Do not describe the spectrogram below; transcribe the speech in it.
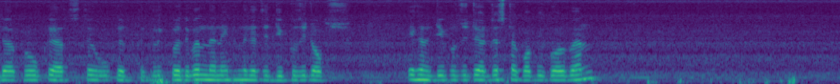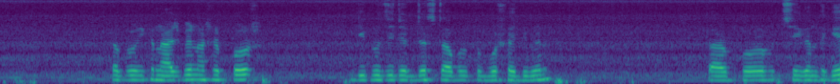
দেওয়ার পর ওকে আসতে ওকে ক্লিক করে দিবেন। দেন এখান থেকে যে ডিপোজিট অপশন এখানে ডিপোজিট অ্যাড্রেসটা কপি করবেন। তারপর এখানে আসবেন, আসার পর ডিপোজিট অ্যাড্রেসটা আপাতত বসাই দিবেন। তারপর হচ্ছে এখান থেকে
